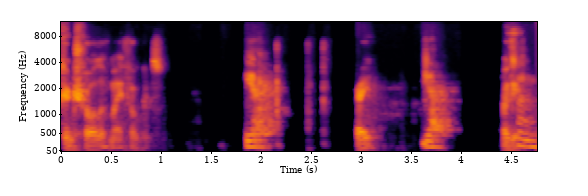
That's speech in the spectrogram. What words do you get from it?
control of my focus, Yeah. right? Yeah. Okay. So,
